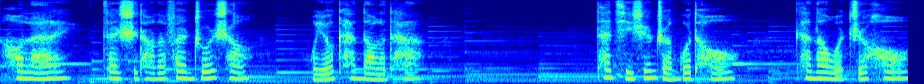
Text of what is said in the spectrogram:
后来在食堂的饭桌上，我又看到了他。他起身转过头，看到我之后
